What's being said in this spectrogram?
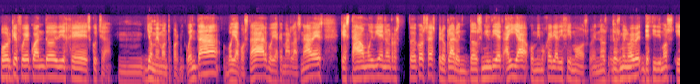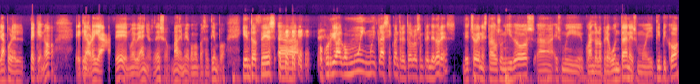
porque fue cuando dije, escucha, mm, yo me monto por mi cuenta, voy a apostar, voy a quemar las naves, que estaba muy bien el resto de cosas, pero claro, en 2010, ahí ya con mi mujer ya dijimos, en 2009 decidimos ir a por el peque, ¿no? Eh, que ahora ya hace nueve años de eso. Madre mía, cómo pasa el tiempo. Y entonces ah, ocurrió algo muy, muy clásico entre todos los emprendedores. De hecho, en Estados Unidos uh, es muy, cuando lo preguntan, es muy típico,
